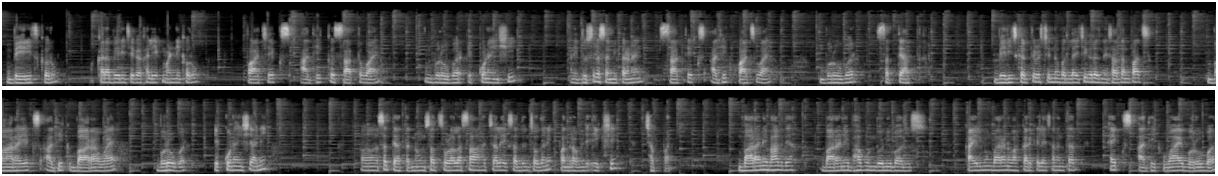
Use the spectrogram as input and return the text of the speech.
बेरीज करू. करा बेरीज एकाखाली एक मांडणी करू. पाच एक्स अधिक सात वाय बरोबर एकोणऐंशी. आणि दुसरं समीकरण आहे सात एक्स अधिक पाच वाय बरोबर सत्याहत्तर. बेरीज करते वेळेस चिन्ह बदलायची गरज नाही सात आणि पाच. बारा एक्स अधिक बारा वाय बरोबर एकोणऐंशी आणि सत्याहत्तर. नऊ सात सोळाला सहा हाच्याला एक सात दोन चौदा आणि पंधरा म्हणजे एकशे छप्पन. बाराने भाग द्या. बाराने भागून दोन्ही बाजूस. काय मग बाराने भाकार केल्याच्यानंतर एक्स अधिक वाय बरोबर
